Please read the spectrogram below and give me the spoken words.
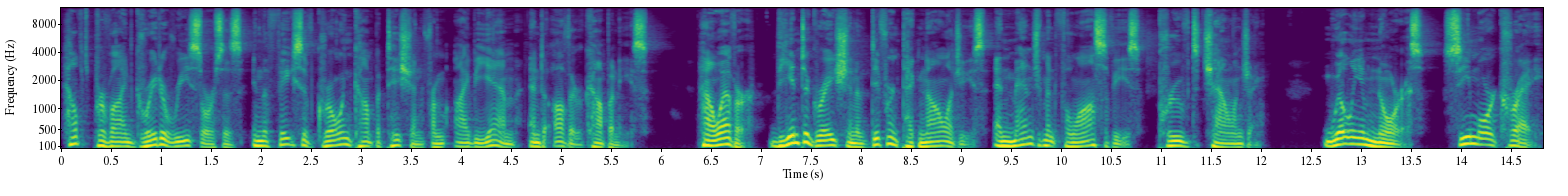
helped provide greater resources in the face of growing competition from IBM and other companies. However, the integration of different technologies and management philosophies proved challenging. William Norris, Seymour Cray,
